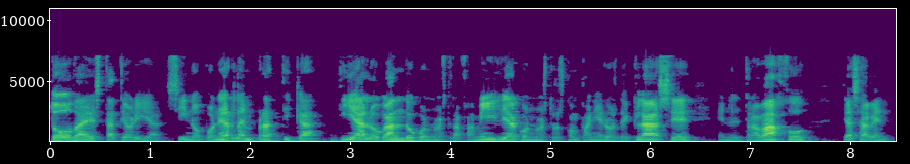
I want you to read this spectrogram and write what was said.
toda esta teoría, sino ponerla en práctica dialogando con nuestra familia, con nuestros compañeros de clase, en el trabajo. Ya saben,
